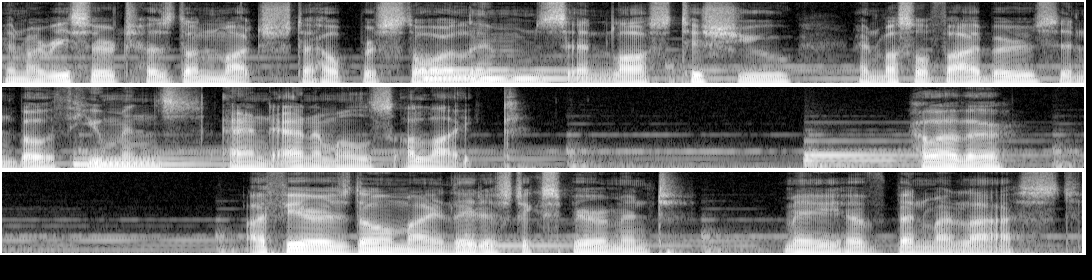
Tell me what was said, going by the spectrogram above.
and my research has done much to help restore limbs and lost tissue and muscle fibers in both humans and animals alike. However, I fear as though my latest experiment may have been my last.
